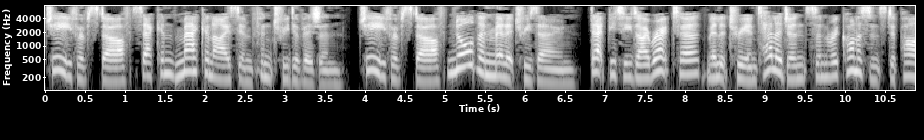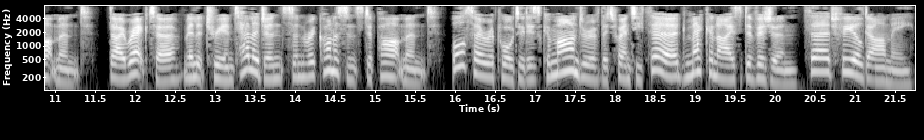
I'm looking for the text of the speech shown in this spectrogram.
Chief of Staff, 2nd Mechanized Infantry Division, Chief of Staff, Northern Military Zone, Deputy Director, Military Intelligence and Reconnaissance Department, Director, Military Intelligence and Reconnaissance Department. Also reported as commander of the 23rd Mechanized Division, 3rd Field Army.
